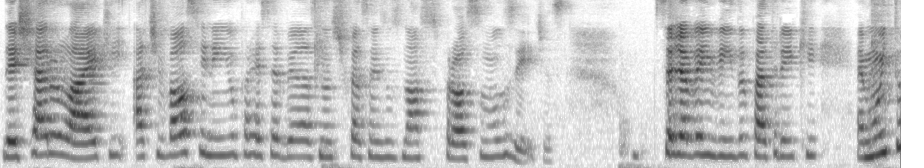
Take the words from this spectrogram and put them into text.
deixar o like, ativar o sininho para receber as notificações dos nossos próximos vídeos. Seja bem-vindo, Patrick. É muito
